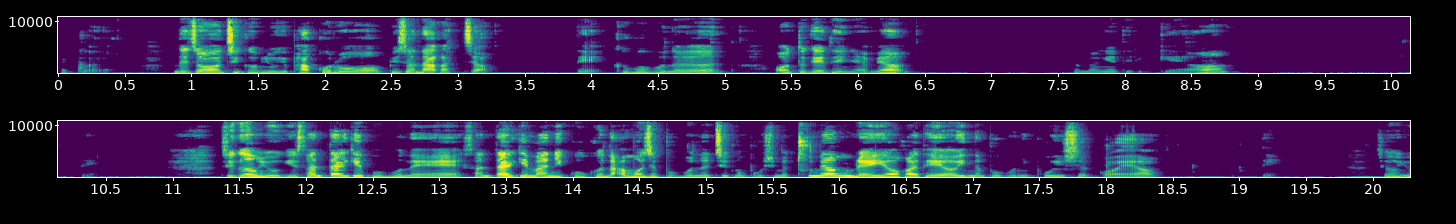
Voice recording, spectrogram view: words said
할 거예요. 근데 저 지금 여기 밖으로 삐져나갔죠? 네, 그 부분은 어떻게 되냐면 설명해 드릴게요. 네. 지금 여기 산딸기 부분에 산딸기만 있고 그 나머지 부분은 지금 보시면 투명 레이어가 되어 있는 부분이 보이실 거예요. 네. 지금 이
